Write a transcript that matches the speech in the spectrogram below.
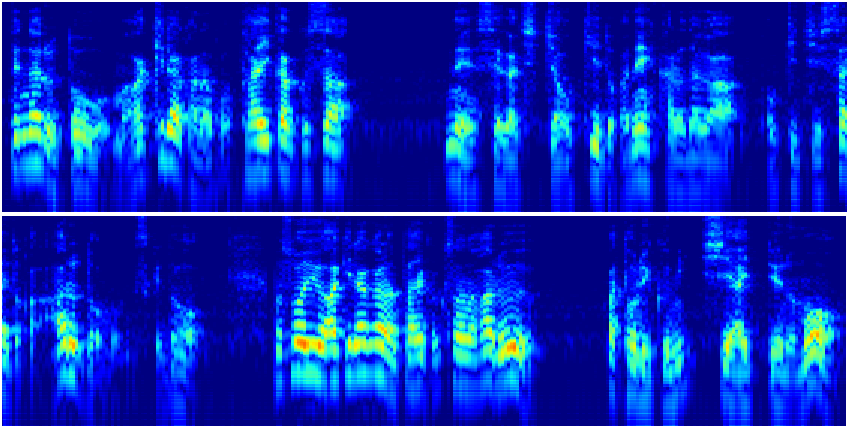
ってなると、まあ、明らかなこう体格差ね、背がちっちゃい大きいとかね体が大きい小さいとかあると思うんですけど、まあ、そういう明らかな体格差のある、まあ、取り組み試合っていうのも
